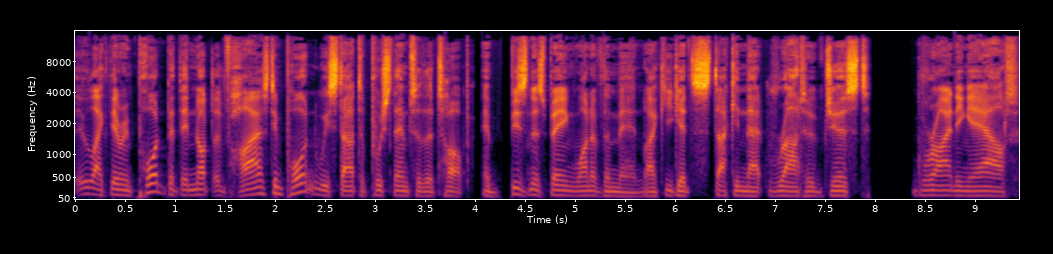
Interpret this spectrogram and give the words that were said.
like they're important, but they're not of highest importance. We start to push them to the top. And business being one of them, man. Like you get stuck in that rut of just grinding out,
